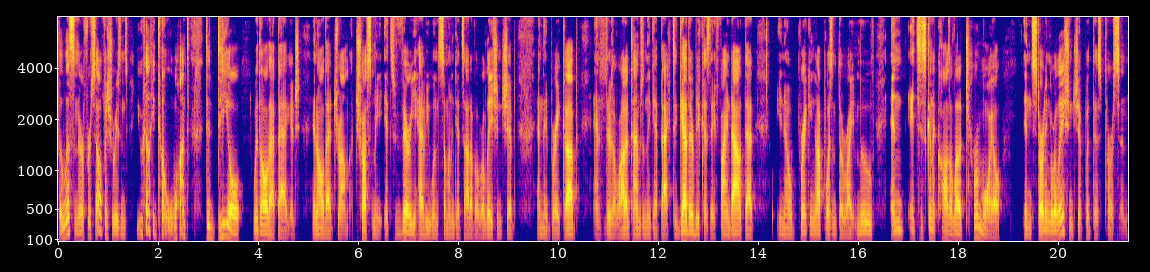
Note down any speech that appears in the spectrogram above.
the listener, for selfish reasons. You really don't want to deal with all that baggage and all that drama. Trust me, it's very heavy when someone gets out of a relationship and they break up. And there's a lot of times when they get back together because they find out that, you know, breaking up wasn't the right move. And it's just going to cause a lot of turmoil in starting a relationship with this person.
